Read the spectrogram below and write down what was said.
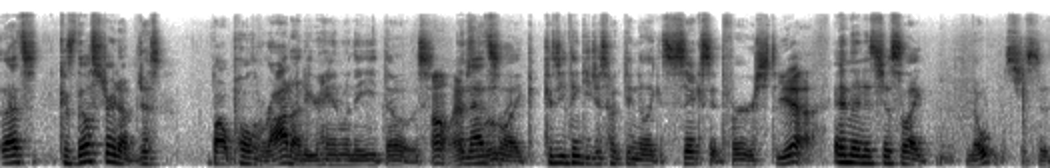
that's because they'll straight up just about pull the rod out of your hand when they eat those. Oh, absolutely. And that's like because you think you just hooked into like a six at first, Yeah. and then it's just like, nope, it's just a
